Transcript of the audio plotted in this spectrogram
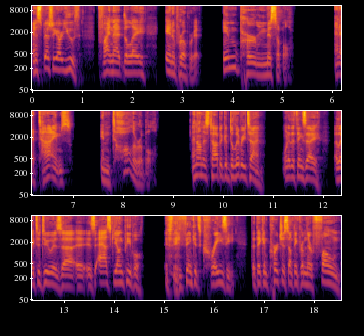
and especially our youth, find that delay inappropriate, impermissible, and at times intolerable. And on this topic of delivery time, one of the things I, I like to do is, uh, is ask young people if they think it's crazy that they can purchase something from their phone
